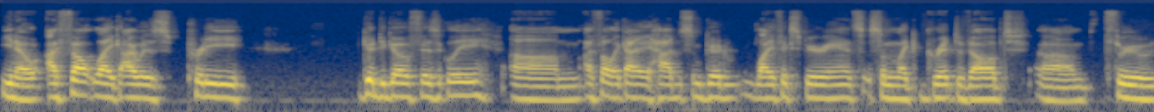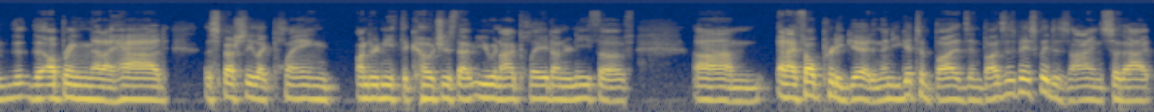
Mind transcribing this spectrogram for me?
you know, I felt like I was pretty good to go physically. Um, I felt like I had some good life experience, some like grit developed um, through the, the upbringing that I had, especially like playing underneath the coaches that you and I played underneath of. Um, and I felt pretty good. And then you get to BUD/S, and BUD/S is basically designed so that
